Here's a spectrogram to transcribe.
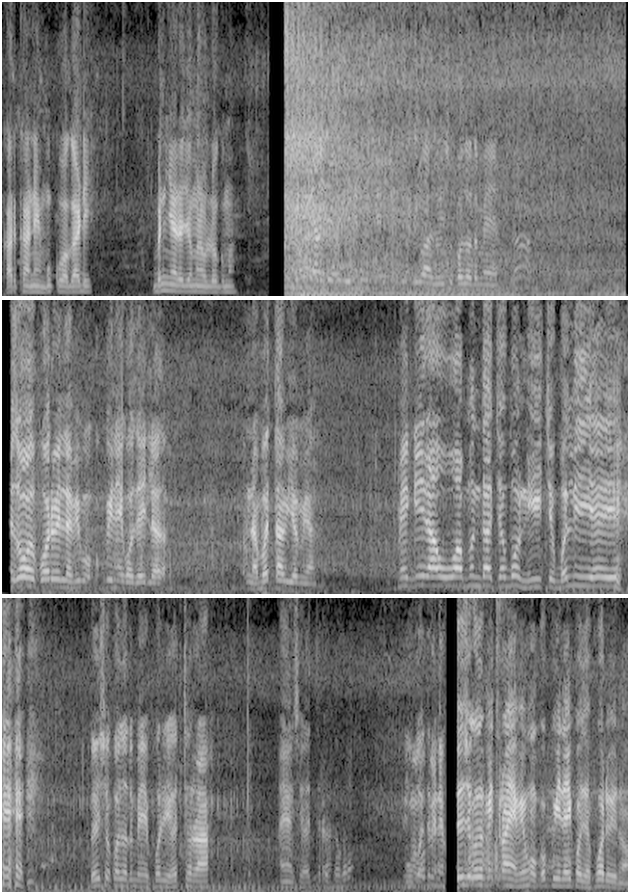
કારખાને મૂકવા ગાડી. બન્યા રહેજો મને વ્લોગમાં જોઈ શકો છો તમે જો ફોર વ્હીલર વીમો પકવી નાખ્યો છે, એટલે તમને બતાવીએ અમે. મેં ગીરા ઉવા મંદા ચબો નીચે બલી એ. જોઈ શકો છો તમે ફરી અથરા અહીંયા છે અથરા જોઈ શકો છો મિત્રો અહીંયા વીમો પકવી નાખ્યો છે ફોર વ્હીલનો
